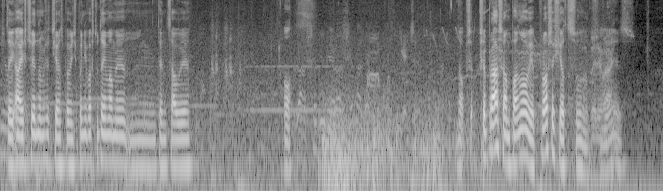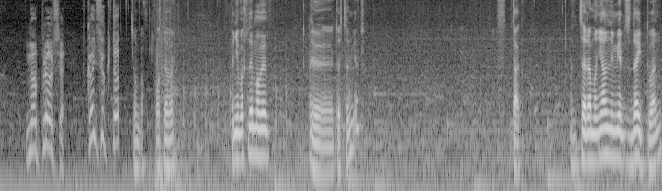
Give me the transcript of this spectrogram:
tutaj, a jeszcze jedną rzecz chciałem spełnić, ponieważ tutaj mamy mm, ten cały o no, prze, przepraszam panowie, proszę się odsunąć. Jezu. No proszę, w końcu kto... Dobra, whatever. Ponieważ tutaj mamy... Yy, to jest ten miecz? Tak. Ceremonialny miecz z Daytwen.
